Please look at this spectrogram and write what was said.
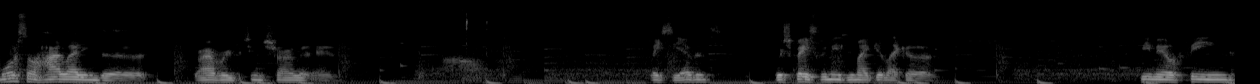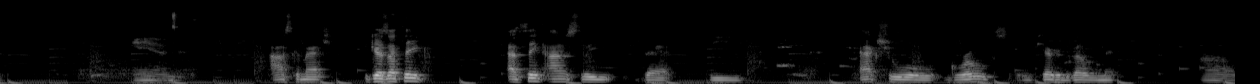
more so highlighting the rivalry between Charlotte and Lacey Evans, which basically means we might get like a female fiend and Asuka match. Because I think I think honestly that the actual growth and character development um,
